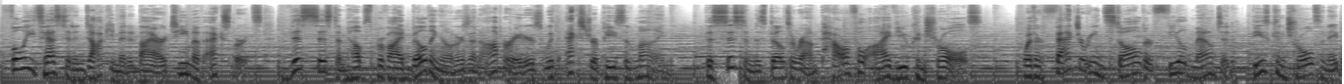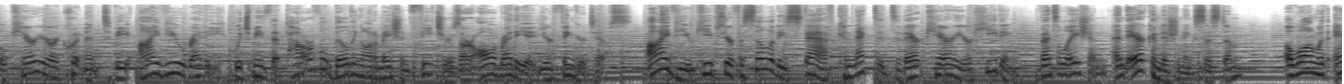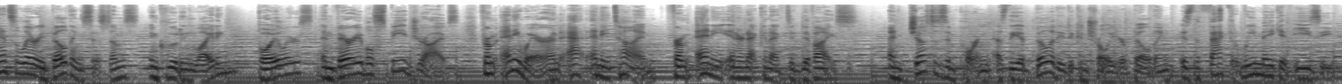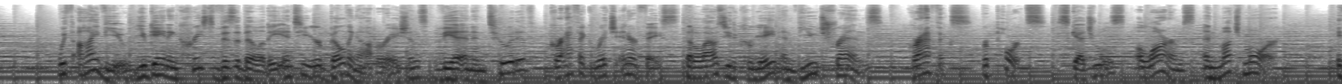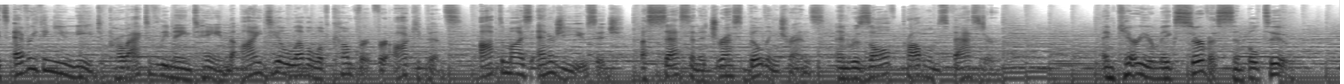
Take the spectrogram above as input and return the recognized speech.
Fully tested and documented by our team of experts, this system helps provide building owners and operators with extra peace of mind. The system is built around powerful i-Vu controls. Whether factory installed or field mounted, these controls enable carrier equipment to be i-Vu ready, which means that powerful building automation features are already at your fingertips. i-Vu keeps your facility's staff connected to their carrier heating, ventilation, and air conditioning system along with ancillary building systems, including lighting, boilers, and variable speed drives, from anywhere and at any time from any internet connected device. And just as important as the ability to control your building is the fact that we make it easy. With i-Vu, you gain increased visibility into your building operations via an intuitive, graphic-rich interface that allows you to create and view trends, graphics, reports, schedules, alarms, and much more it's everything you need to proactively maintain the ideal level of comfort for occupants, optimize energy usage, assess and address building trends, and resolve problems faster. And Carrier makes service simple too.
